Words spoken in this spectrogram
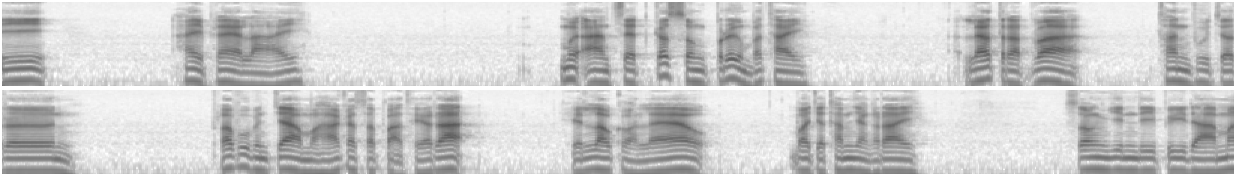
นี้ให้แพร่หลาย เมื่ออ่านเสร็จก็ทรงปลื้มพระทัยแล้วตรัสว่าท่านผู้เจริญ พระผู้เป็นเจ้ามหากัสสปะเถระ เห็นเราก่อนแล้ว ว่าจะทำอย่างไร ทรงยินดีปรีดาม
